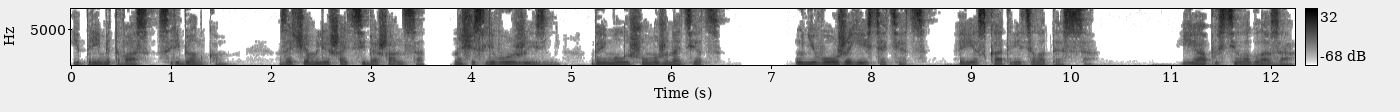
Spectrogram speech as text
и примет вас с ребенком. Зачем лишать себя шанса на счастливую жизнь? Да и малышу нужен отец». «У него уже есть отец», — резко ответила Тесса. Я опустила глаза.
